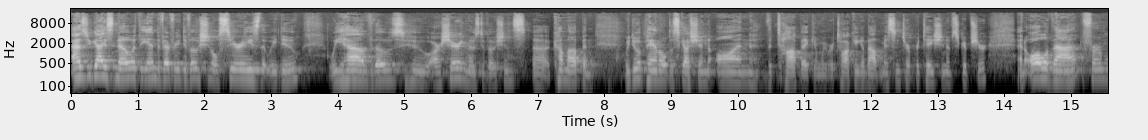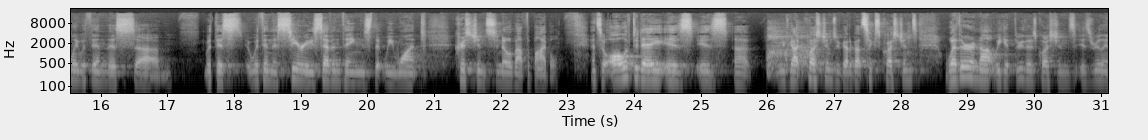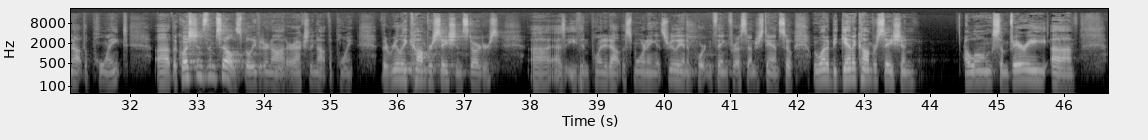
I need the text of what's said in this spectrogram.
As you guys know, at the end of every devotional series that we do, we have those who are sharing those devotions uh, come up and we do a panel discussion on the topic. And we were talking about misinterpretation of Scripture and all of that firmly within this, um, with this, within this series, Seven Things That We Want Christians to Know About the Bible. And so all of today is, is uh, we've got questions, we've got about six questions. Whether or not we get through those questions is really not the point. Uh, the questions themselves, believe it or not, are actually not the point. They're really conversation starters. Uh, as Ethan pointed out this morning, it's really an important thing for us to understand. So, we want to begin a conversation along some very, uh,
